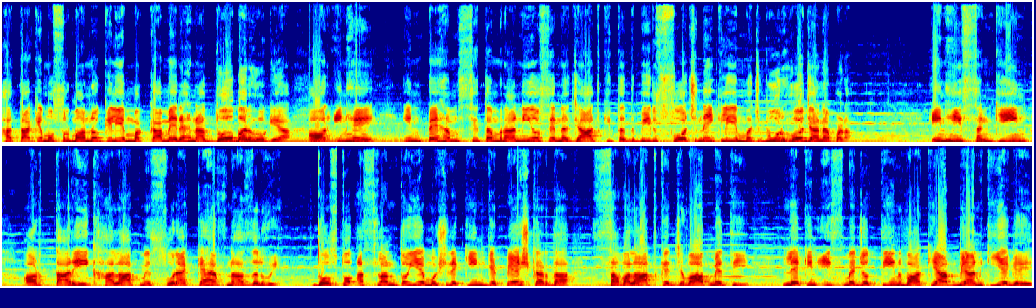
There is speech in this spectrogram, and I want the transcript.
हती कि मुसलमानों के लिए मक्का में रहना दो बर हो गया और इन्हें इन पेहम सितम रानियों से नजात की तदबीर सोचने के लिए मजबूर हो जाना पड़ा। इन्हीं संगीन और तारीख हालात में सुरह कहफ नाजल हुई। दोस्तों, असलन तो ये मुशरकिन के पेश करदा सवालात के जवाब में थी, लेकिन इसमें जो तीन वाक़ात बयान किए गए,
